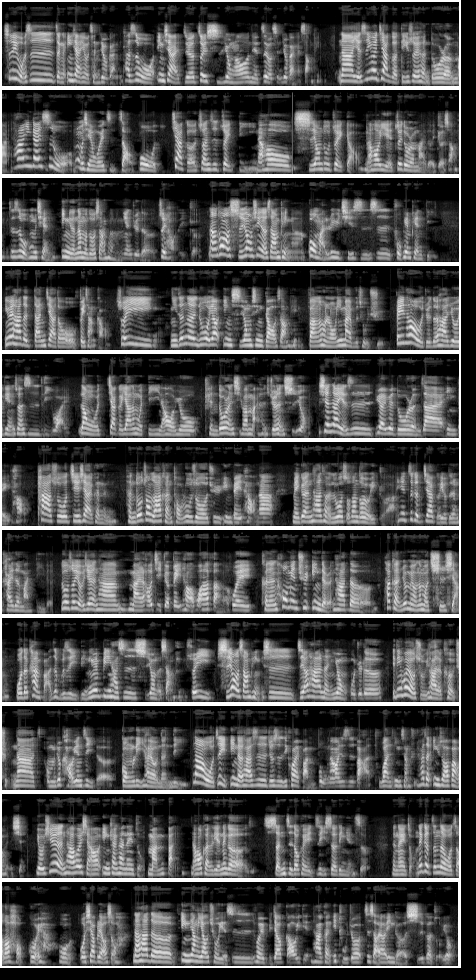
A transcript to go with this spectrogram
所以我是整个印象很有成就感，它是我印下来觉得最实用，然后也最有成就感的商品。那也是因为价格低，所以很多人买。它应该是我目前为止找过价格算是最低，然后实用度最高，然后也最多人买的一个商品。这是我目前印的那么多商品里面觉得最好的一个。那通常实用性的商品啊，购买率其实是普遍偏低，因为它的单价都非常高，所以你真的如果要印实用性高的商品，反而很容易卖不出去。杯套我觉得它就有点算是例外，让我价格压那么低，然后又很多人喜欢买，很觉得很实用。现在也是越来越多人在印杯套，怕说接下来可能很多创作者他可能投入说去印杯套，那。每个人他可能如果手上都有一个啊，因为这个价格有的人开的蛮低的。如果说有些人他买了好几个杯套的话，他反而会可能后面去印的人，他的他可能就没有那么吃香。我的看法这不是一定，因为毕竟它是实用的商品，所以实用的商品是只要它能用，我觉得。一定会有属于它的客群，那我们就考验自己的功力还有能力。那我自己印的它是就是一块板布，然后就是把图案印上去，它的印刷范围很小。有些人他会想要印看看那种满版，然后可能连那个绳子都可以自己设定颜色的那一种，那个真的我找到好贵啊，我我下不了手。那它的印量要求也是会比较高一点，它可能一图就至少要印个十个左右。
